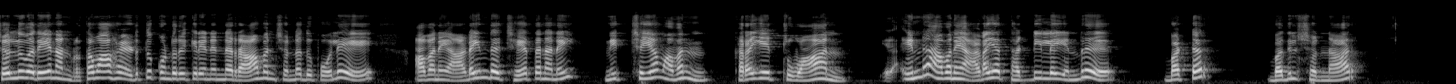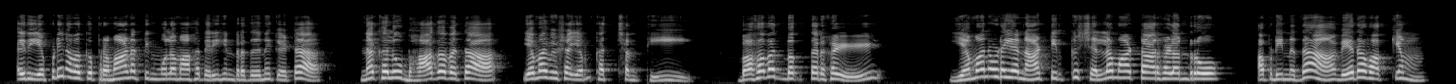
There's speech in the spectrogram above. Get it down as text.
சொல்லுவதே நான் விரதமாக எடுத்துக்கொண்டிருக்கிறேன் என்ன ராமன் சொன்னது போலே அவனை அடைந்த சேத்தனனை நிச்சயம் அவன் கரையேற்றுவான் என்று அவனை அடைய தட்டில்லை என்று பட்டர் பதில் சொன்னார். இது எப்படி நமக்கு பிரமாணத்தின் மூலமாக தெரிகின்றதுன்னு கேட்டால் நகலு பாகவதா யம விஷயம் கச்சந்தி. பகவத் பக்தர்கள் யமனுடைய நாட்டிற்கு செல்ல மாட்டார்களன்றோ? அப்படின்னு தான் வேத வாக்கியம்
